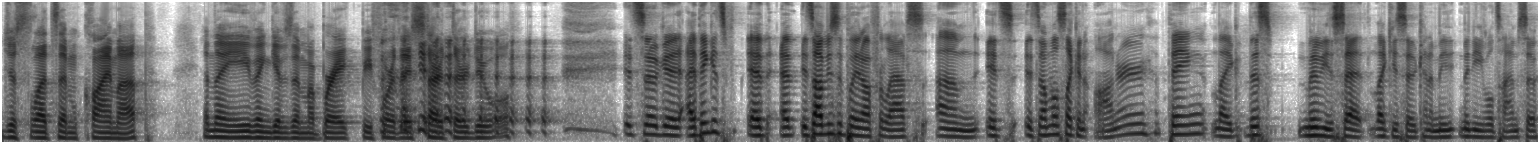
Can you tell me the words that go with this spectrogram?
just lets him climb up, and then he even gives him a break before they start their duel. It's so good. I think it's it's obviously played off for laughs. Um, it's it's almost like an honor thing. Like this movie is set, like you said, kind of me- medieval times. So,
